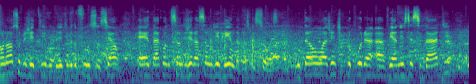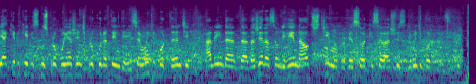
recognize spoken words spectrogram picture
O nosso objetivo, o objetivo do Fundo Social é dar condição de geração de renda para as pessoas. Então a gente procura ver a necessidade e aquilo que eles nos propõem a gente procura atender. Isso é muito importante, além da, da, da geração de renda, a autoestima para a pessoa, que isso eu acho isso de muita importância.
